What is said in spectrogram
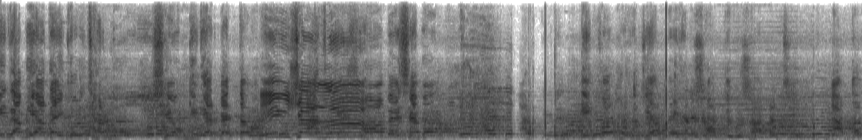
এই দাবি আদায় করে ছাড়বো সে অঙ্গীকার ব্যক্ত করে সমাবেশ এবং এই কর্মসূচি আমরা এখানে সমাপ্তি ঘোষণা করছি। আপনার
